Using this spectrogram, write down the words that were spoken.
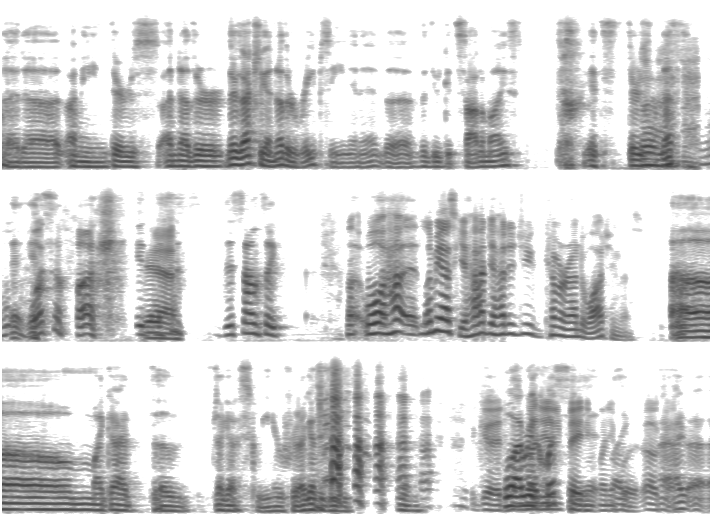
but uh I mean there's another there's actually another rape scene in it. The the dude gets sodomized. It's there's Ugh. nothing. Wh- It- what the fuck? It, Yeah. this, is, this sounds like Uh, Well, how, let me ask you, how did how did you come around to watching this? Um I got the I got a screener for it. I got the DVD. Good. Well, I I'm glad you didn't pay requested it. Like. Okay. I, I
